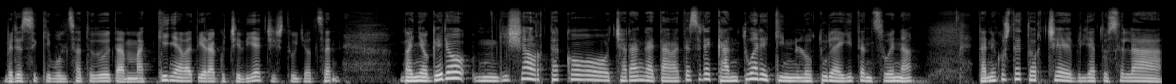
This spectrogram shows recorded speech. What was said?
bereziki bultzatu du eta makina bat erakutsi die txistu jotzen Baina gero mm, gisa hortako txaranga eta batez ere kantuarekin lotura egiten zuena, eta nik uste tortxe bilatu zela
